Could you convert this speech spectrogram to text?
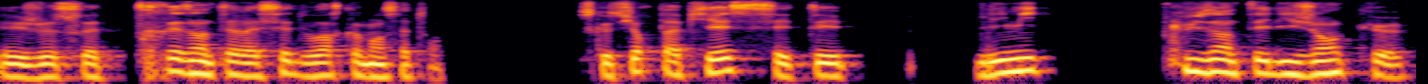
et je serais très intéressé de voir comment ça tourne. Parce que sur papier, c'était limite plus intelligent que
